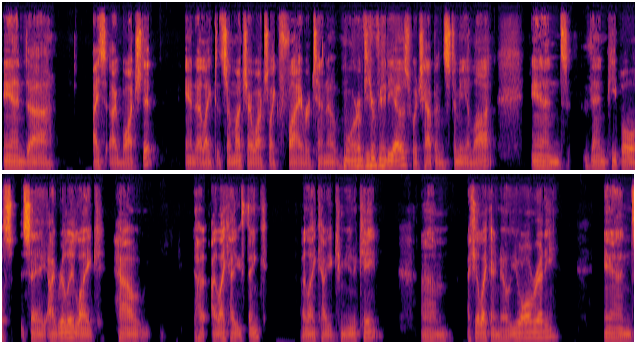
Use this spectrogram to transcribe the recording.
and uh, I I watched it and I liked it so much I watched like five or ten of more of your videos, which happens to me a lot, and then people say I really like how I like how you think. I like how you communicate. Um, I feel like I know you already, and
